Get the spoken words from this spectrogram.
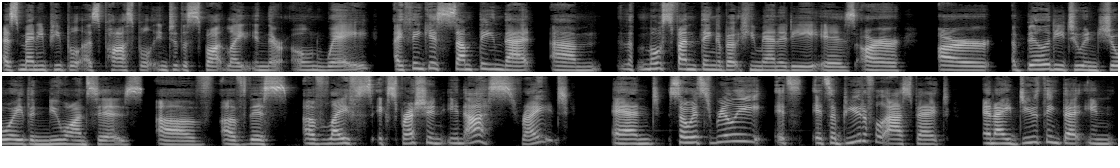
as many people as possible into the spotlight in their own way. I think is something that um, the most fun thing about humanity is our our ability to enjoy the nuances of of this of life's expression in us right and so it's really it's it's a beautiful aspect and i do think that in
